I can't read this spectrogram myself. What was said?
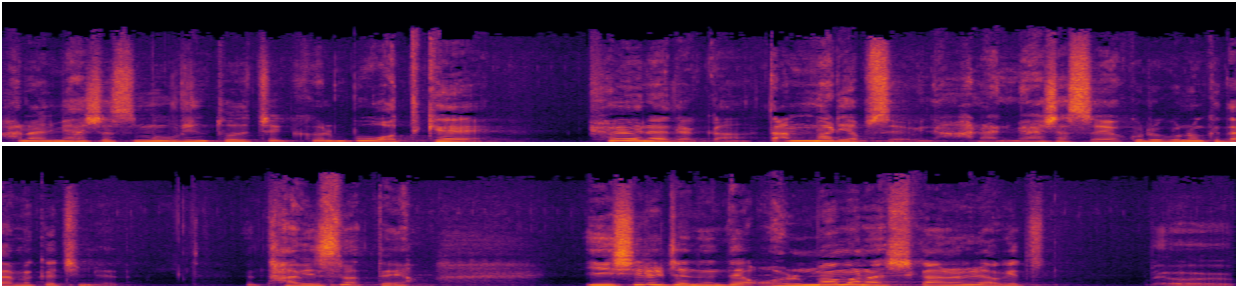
하나님이 하셨으면 우리는 도대체 그걸 뭐 어떻게 표현해야 될까? 딴 말이 없어요. 그냥 하나님이 하셨어요. 그러고는 그 다음에 끝입니다. 다윗은 어때요? 이 시를 듣는데 얼마만한 시간을 여기 어,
